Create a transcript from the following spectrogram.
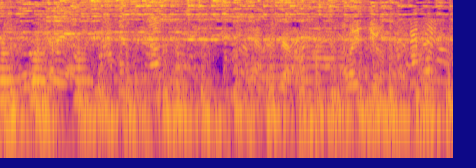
Olha aqui, ó.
